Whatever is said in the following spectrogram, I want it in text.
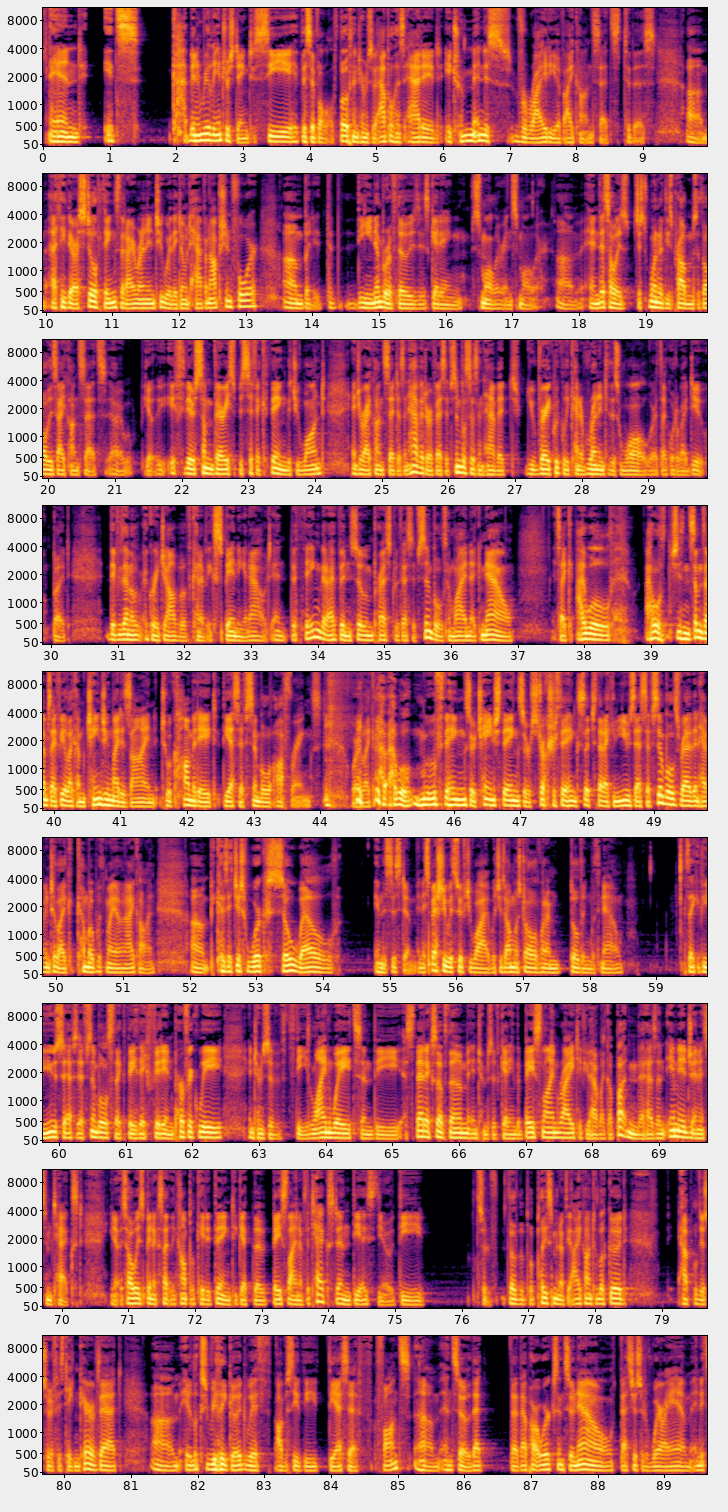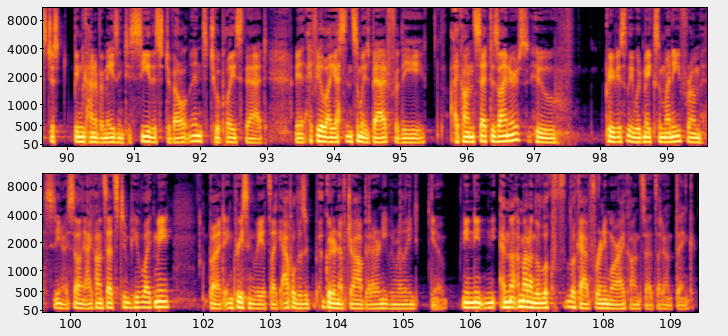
And it's been really interesting to see this evolve, both in terms of Apple has added a tremendous variety of icon sets to this. Um, I think there are still things that I run into where they don't have an option for, um, but it, the, the, number of those is getting smaller and smaller. Um, and that's always just one of these problems with all these icon sets. Uh, you know, if there's some very specific thing that you want and your icon set doesn't have it, or if SF Symbols doesn't have it, you very quickly kind of run into this wall where it's like, what do I do? But they've done a, great job of kind of expanding it out. And the thing that I've been so impressed with SF Symbols and why like now, it's like I will I will, and sometimes I feel like I'm changing my design to accommodate the SF symbol offerings where like I will move things or change things or structure things such that I can use SF symbols rather than having to like come up with my own icon. Um, because it just works so well in the system and especially with SwiftUI, which is almost all of what I'm building with now. It's like if you use SF symbols, like they, they fit in perfectly in terms of the line weights and the aesthetics of them, in terms of getting the baseline right. If you have like a button that has an image and some text, you know, it's always been a slightly complicated thing to get the baseline of the text and the, you know, the sort of the, the placement of the icon to look good. Apple just sort of has taken care of that. Um, it looks really good with obviously the the SF fonts, um, and so that that that part works. And so now that's just sort of where I am. And it's just been kind of amazing to see this development to a place that, I mean, I feel, I guess, in some ways bad for the icon set designers who previously would make some money from, you know, selling icon sets to people like me. But increasingly, it's like Apple does a, good enough job that I don't even really, you know, I'm, not, I'm not on the look lookout for any more icon sets. I don't think.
